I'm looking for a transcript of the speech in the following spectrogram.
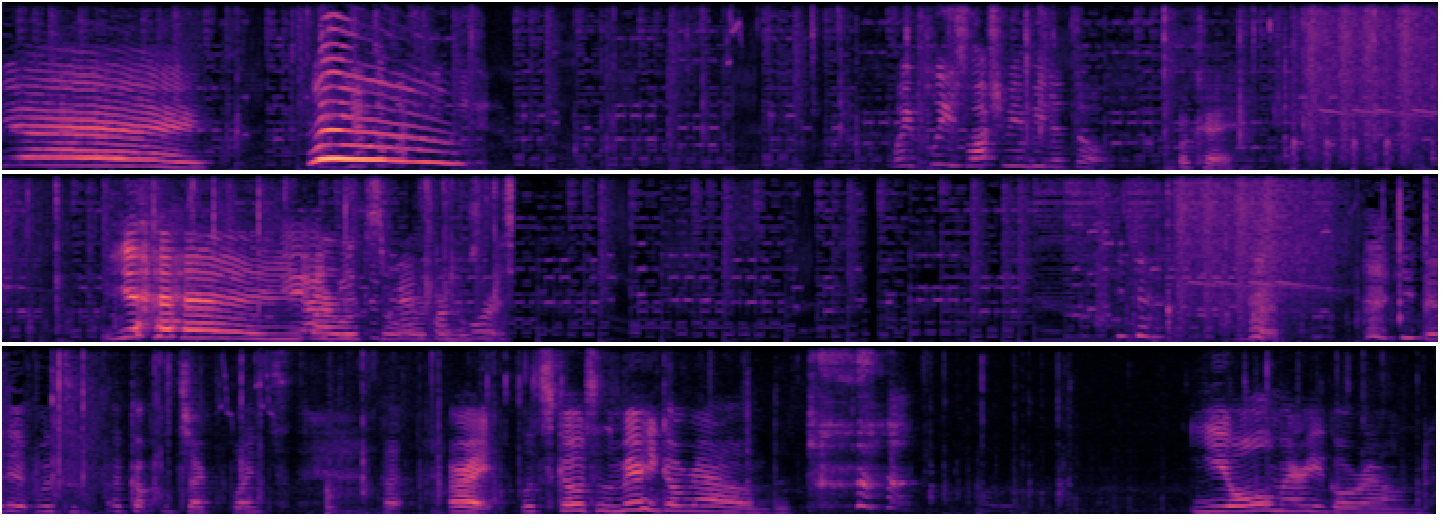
Yay! Woo! Wait, please watch me beat it though. Okay. Yay! Hey, Fireworks don't work in this one. He did it. he did it with a couple checkpoints. But alright, let's go to the merry-go-round. Ye ol' merry-go-round.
